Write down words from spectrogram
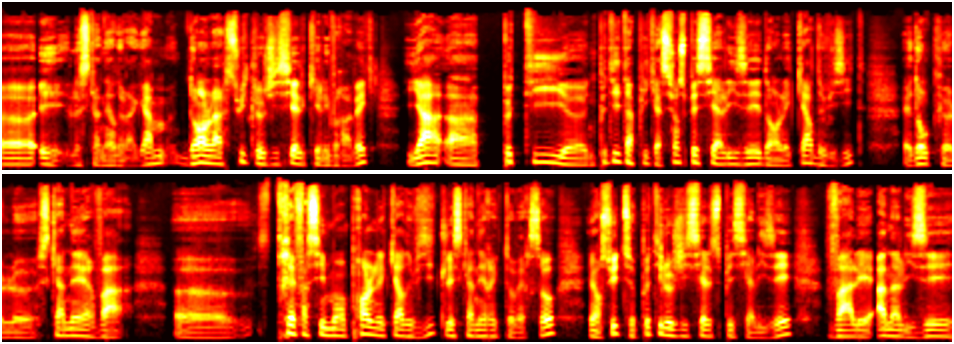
euh, et le scanner de la gamme, dans la suite logicielle qui est livrée avec, il y a euh, une petite application spécialisée dans les cartes de visite. Et donc, le scanner va très facilement prendre les cartes de visite, les scanner recto verso, et ensuite ce petit logiciel spécialisé va aller analyser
